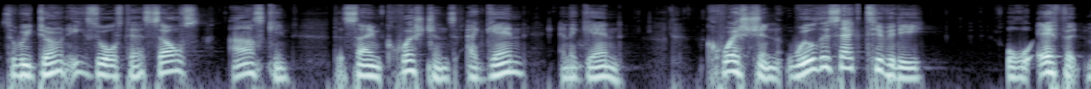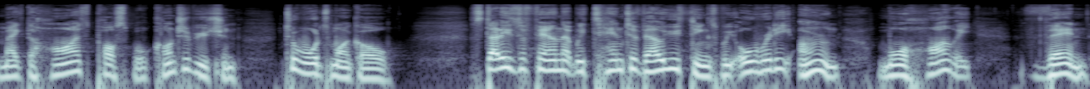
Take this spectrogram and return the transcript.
so we don't exhaust ourselves asking the same questions again and again. Question Will this activity or effort make the highest possible contribution towards my goal? Studies have found that we tend to value things we already own more highly than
